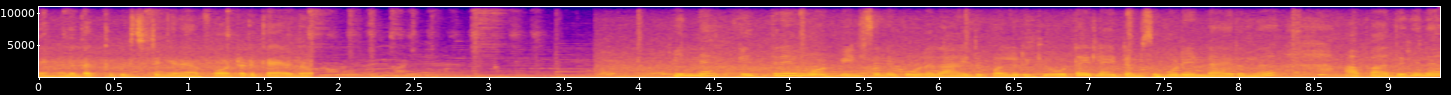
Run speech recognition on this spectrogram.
ഞങ്ങളിതൊക്കെ പിടിച്ചിട്ട് ഇങ്ങനെ ഫോട്ടോ എടുക്കായിരുന്നു. പിന്നെ ഇത്രയും ഹോട്ട് വീൽസിന്റെ കൂടെ ദാ ഇതുപോലൊരു ക്യൂട്ടായിട്ടുള്ള ഐറ്റംസ് കൂടി ഉണ്ടായിരുന്നു അപ്പോൾ അതിങ്ങനെ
